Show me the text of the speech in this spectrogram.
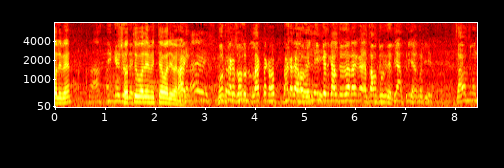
বলিবেন। সত্য বলে মিথ্যা বলিবেন না। গরু টাকা যত লাখ টাকা হোক টাকা দেওয়া হবে। তিন কেজি দেন যাও দেন যাও জীবন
